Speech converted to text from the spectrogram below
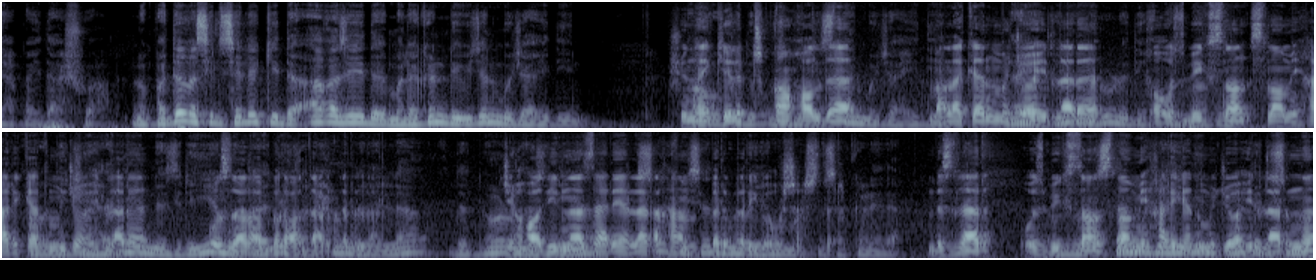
دا پیدا شو نو په دغه سلسله کې د اغه زید ملکن ډیویژن مجاهدین Shundan kelib chiqqan holda Malakan mujohidlari va O'zbekiston Islomiy harakat mujohidlari o'zaro birodardirlar. Jihodiy nazariyalari ham bir-biriga o'xshashdir. Bizlar O'zbekiston Islomiy harakat mujohidlarini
